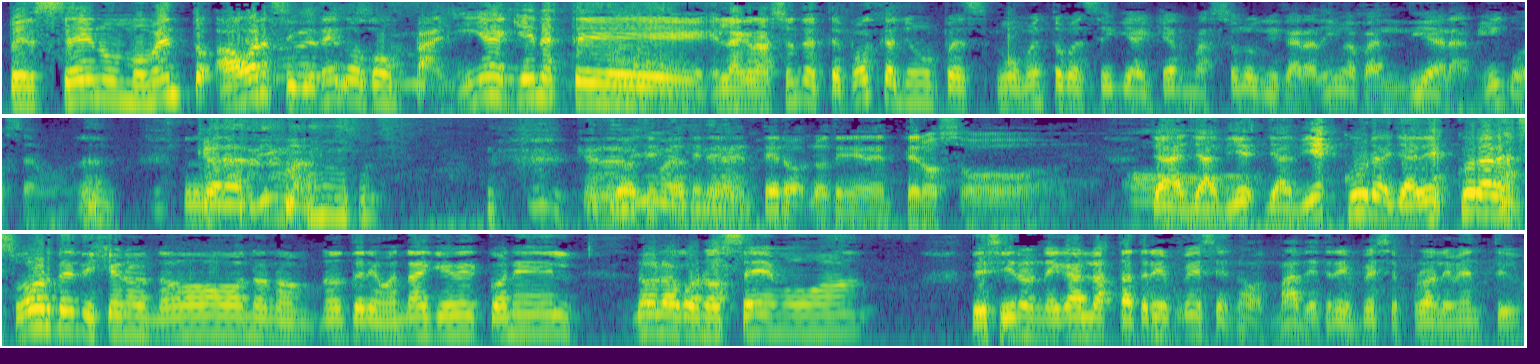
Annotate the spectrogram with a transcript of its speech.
Pensé en un momento, ahora sí que tengo compañía aquí en este en la grabación de este podcast. Yo en un, momento pensé que iba a quedar más solo que Caradima para el día del amigo. O sea, Caradima. lo, Caradima. lo tenían entero, lo tenían entero solo. Oh. Ya, ya 10 ya diez curas, ya 10 curas de su orden dijeron, no, no, no, no tenemos nada que ver con él, no lo conocemos. Decidieron negarlo hasta tres veces, no, más de tres veces probablemente.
